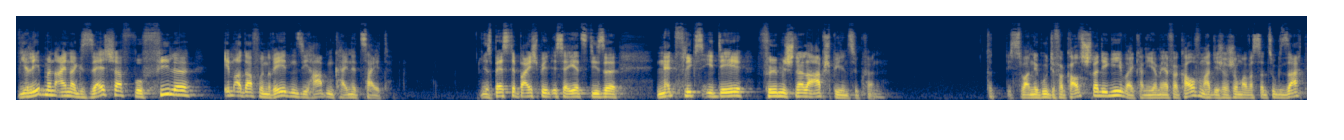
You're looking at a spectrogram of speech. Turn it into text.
wir leben in einer Gesellschaft, wo viele immer davon reden, sie haben keine Zeit. Das beste Beispiel ist ja jetzt diese Netflix-Idee, Filme schneller abspielen zu können. Das ist zwar eine gute Verkaufsstrategie, weil kann ich ja mehr verkaufen, hatte ich ja schon mal was dazu gesagt.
